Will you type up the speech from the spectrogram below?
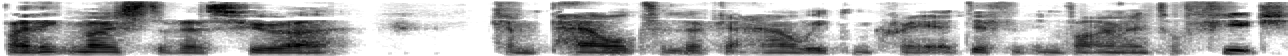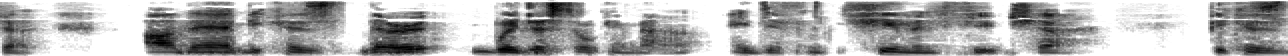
But I think most of us who are compelled to look at how we can create a different environmental future are there because we're just talking about a different human future because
